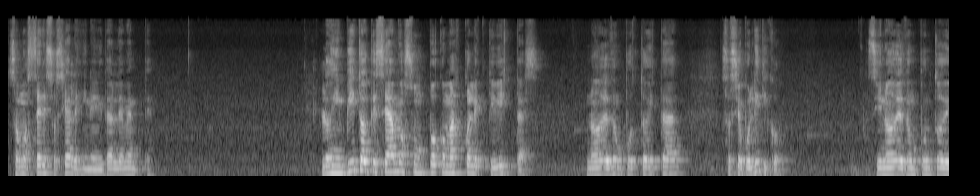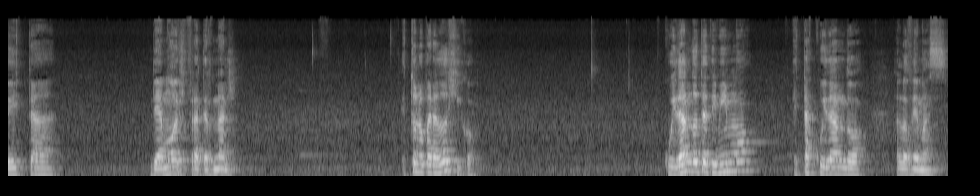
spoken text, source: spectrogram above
Somos seres sociales inevitablemente. Los invito a que seamos un poco más colectivistas, no desde un punto de vista sociopolítico, sino desde un punto de vista de amor fraternal. Esto es lo paradójico. Cuidándote a ti mismo, estás cuidando a los demás.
